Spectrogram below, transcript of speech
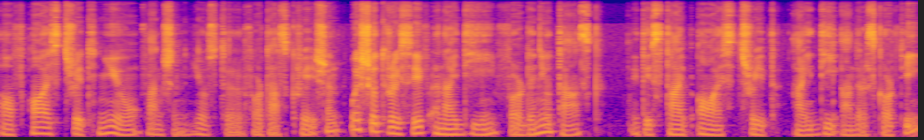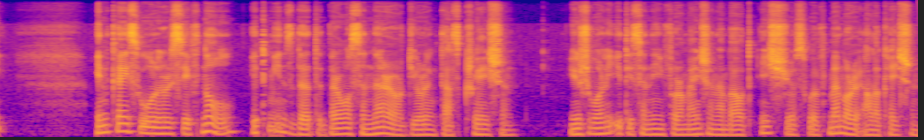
of osthread_new function used for task creation, we should receive an ID for the new task. It is type osthread ID underscore t. In case we will receive null, it means that there was an error during task creation. Usually it is an information about issues with memory allocation.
